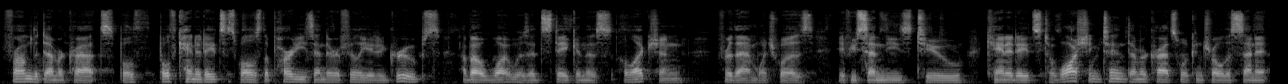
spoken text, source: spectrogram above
from the Democrats, both both candidates as well as the parties and their affiliated groups, about what was at stake in this election for them, which was if you send these two candidates to Washington, Democrats will control the Senate,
